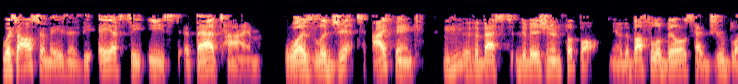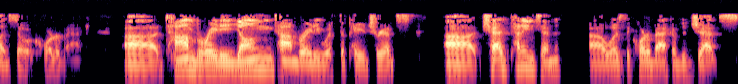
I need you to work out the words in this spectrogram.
What's also amazing is the AFC East at that time was legit. I think mm-hmm. the best division in football. You know, the Buffalo Bills had Drew Bledsoe at quarterback. Uh, Tom Brady, young Tom Brady with the Patriots. Uh, Chad Pennington uh, was the quarterback of the Jets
